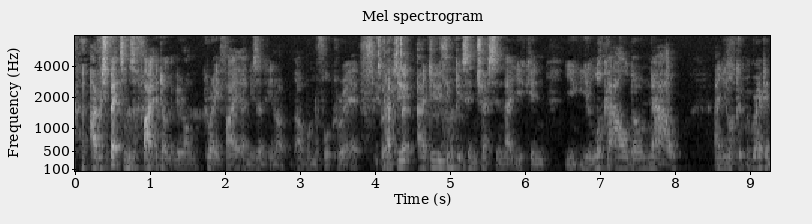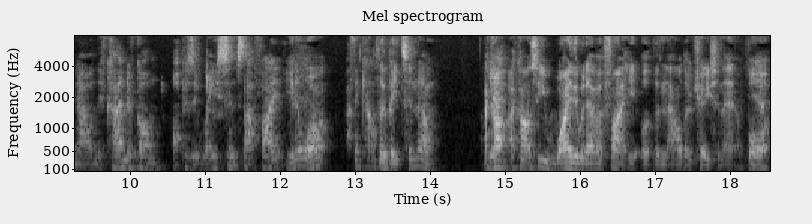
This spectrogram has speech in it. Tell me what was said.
I respect him as a fighter. Don't get me wrong, great fighter, and he's had you know a wonderful career. but I do it. I do think it's interesting that you can you, you look at Aldo now, and you look at McGregor now, and they've kind of gone opposite ways since that fight. You know what? I think Aldo beats him now. I Yeah. can't. I can't see why they would ever fight other than Aldo chasing it. But Yeah.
